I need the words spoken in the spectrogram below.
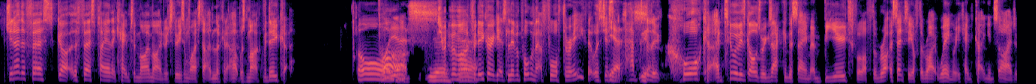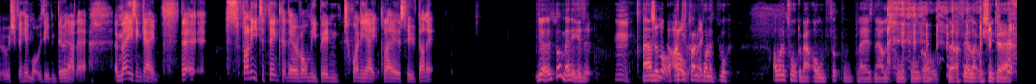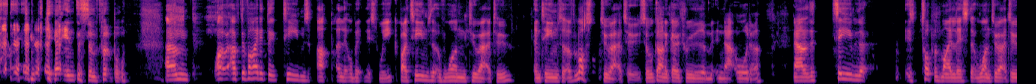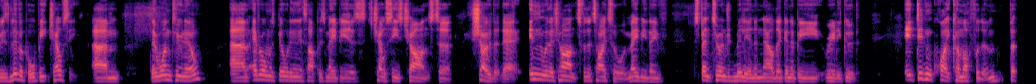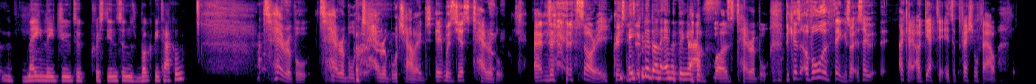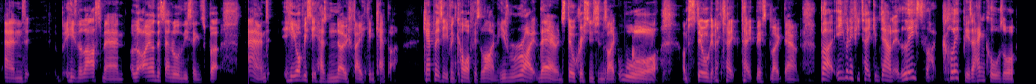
Do you know the first guy, the first player that came to my mind, which is the reason why I started looking it up, was Mark Viduka. Oh, Oh, yes. yeah. Do you remember Mark yeah. Viduka against Liverpool in that four three? That was just Yes. an absolute corker, and two of his goals were exactly the same and beautiful off the right, essentially off the right wing where he came cutting inside. Which for him, what was he even doing out there? Amazing game. The- It's funny to think that there have only been twenty eight players who've done it. Yeah, it's not many, is it? Hmm. Um, a lot of I just kind of though. want to talk. I want to talk about old football players now that scored four goals, but I feel like we should uh, get into some football. Um, I've divided the teams up a little bit this week by teams that have won two out of two and teams that have lost two out of two. So we'll kind of go through them in that order. Now, the team that is top of my list that won two out of two is Liverpool beat Chelsea. Um, they won 2 0. Um, everyone was building this up as maybe as Chelsea's chance to show that they're in with a chance for the title, and maybe they've spent 200 million and now they're going to be really good. It didn't quite come off for them, but mainly due to Christensen's rugby tackle. terrible, terrible, terrible challenge. It was just terrible. And sorry, Christiansen. He could have done anything that else. was terrible because of all the things. Right, so okay, I get it. It's a professional foul, and he's the last man. I understand all of these things, but and he obviously has no faith in Kepa. Kepa's even come off his line. He's right there, and still Christensen's like, "Whoa, I'm still going to take take this bloke down." But even if you take him down, at least like clip his ankles or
